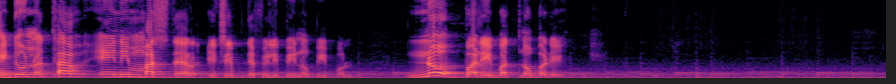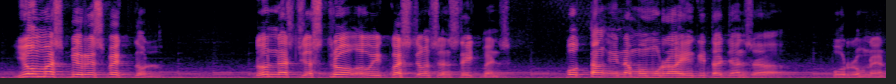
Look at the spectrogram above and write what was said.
I do not have any master except the Filipino people. Nobody but nobody. You must be respectful. Do not just throw away questions and statements. Putang ina, mumurahin kita dyan sa forum na yan.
